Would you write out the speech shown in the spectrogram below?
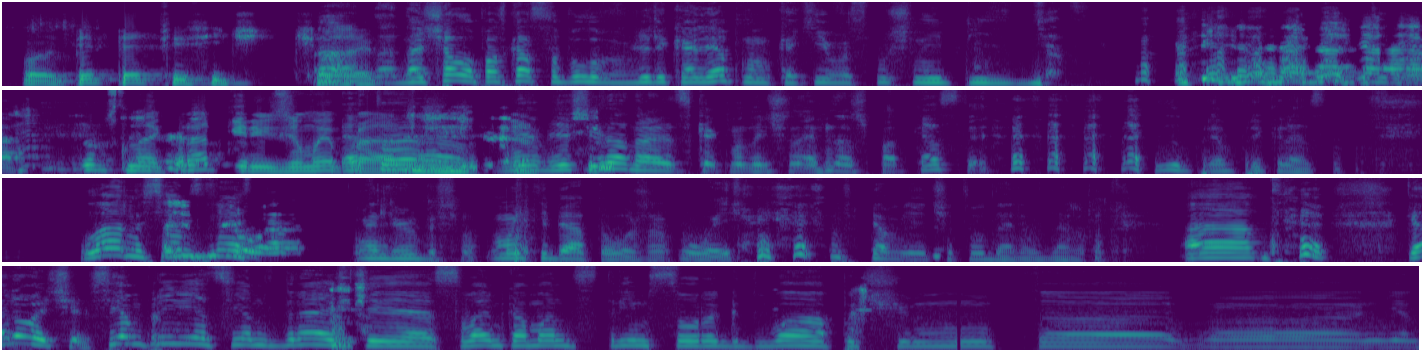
Ой, 5, 5 тысяч человек. А, начало подкаста было великолепным, какие вы скучные пиздец. Собственно, краткое резюме про... Это, мне, всегда нравится, как мы начинаем наши подкасты. Ну, Прям прекрасно. Ладно, всем здрасте. Любишь. Мы тебя тоже. Ой, прям я что-то ударил даже. А, короче, всем привет, всем здрасте. С вами команда Stream 42. Почему-то... э, нет,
